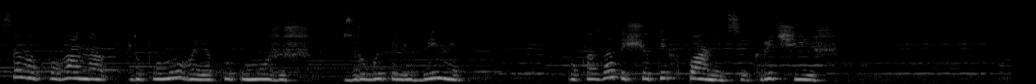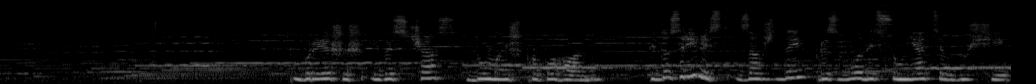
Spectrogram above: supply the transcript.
Сама погана допомога, яку ти можеш зробити людині, показати, що ти в паниці, кричиш, брешеш і весь час думаєш про погане. Підозрілість завжди призводить сум'яття в душі,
